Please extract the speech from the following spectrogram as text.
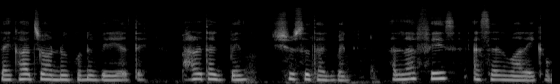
দেখা হচ্ছে অন্য কোনো ভিডিওতে ভালো থাকবেন, সুস্থ থাকবেন। আল্লাহ হাফিজ, আসসালামু আলাইকুম।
